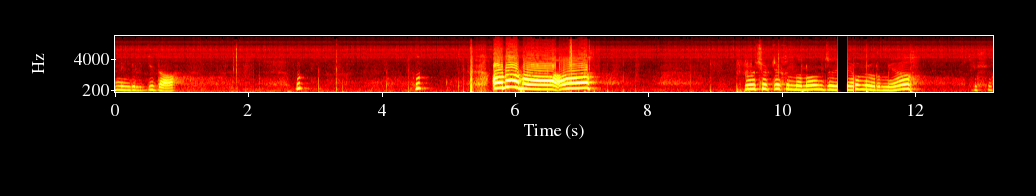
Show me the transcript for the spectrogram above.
Eminsin İngiliz gida. Hıp. Hıp. Ana ana. Ah. Böyle çok yakından olunca yapamıyorum ya. Dur şu.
